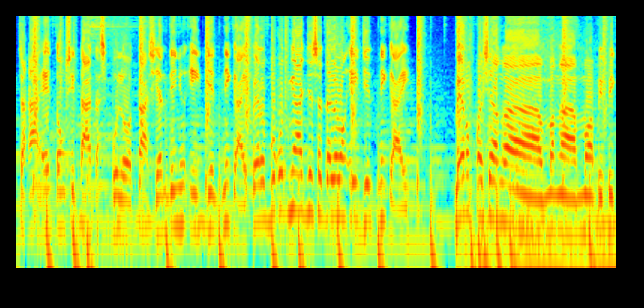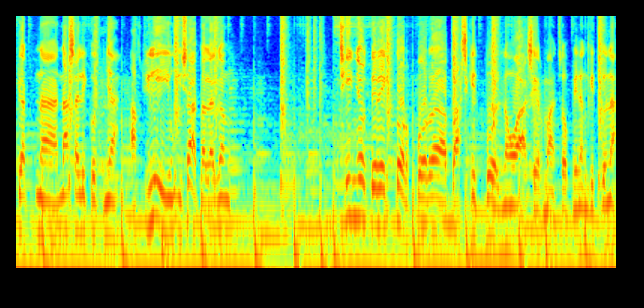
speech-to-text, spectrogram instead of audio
tsaka etong si Tatas Bulotas. Yan din yung agent ni Guy. Pero bukod nga dyan sa dalawang agent ni Guy, meron pa siyang ah, mga mabibigat na nasa likod niya. Actually, yung isa talagang senior director for ah, basketball ng Wasserman. So binanggit ko na.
